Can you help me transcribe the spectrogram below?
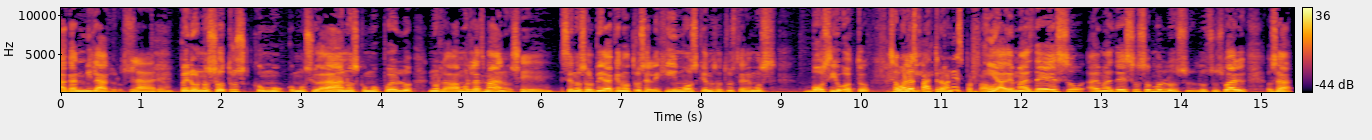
hagan milagros. Claro. Pero nosotros como, como ciudadanos, como pueblo, nos lavamos las manos. Sí. Se nos olvida que nosotros elegimos, que nosotros tenemos voz y voto. Somos los patrones, por favor. y además de eso, además de eso somos los, los usuarios. O sea,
